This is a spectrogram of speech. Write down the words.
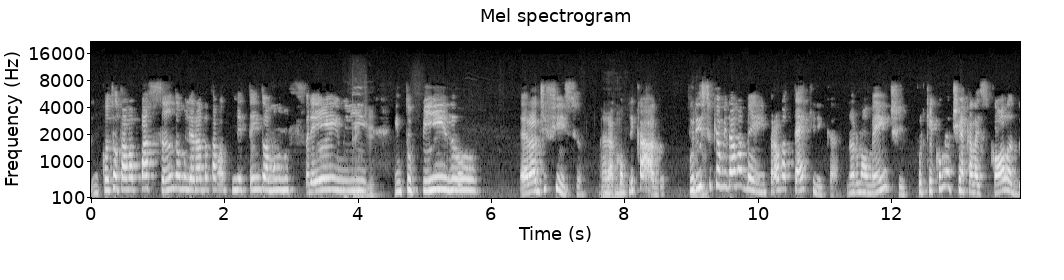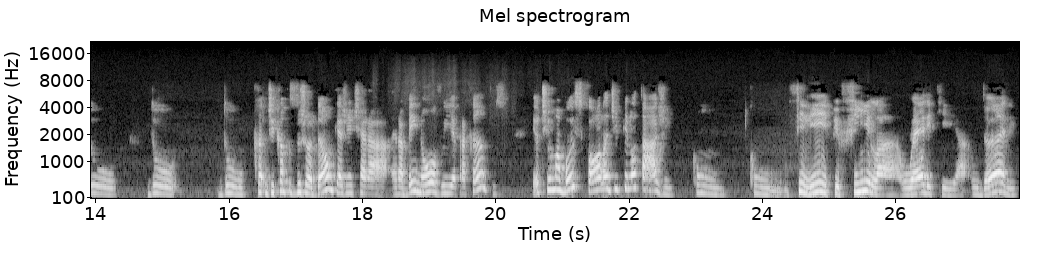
Enquanto eu tava passando, a mulherada tava metendo a mão no freio e Entendi. entupindo. Era difícil. Era Uhum. complicado. Por Uhum. isso que eu me dava bem em prova técnica, normalmente, porque como eu tinha aquela escola do, do, do de Campos do Jordão, que a gente era, era bem novo e ia para Campos, eu tinha uma boa escola de pilotagem com com Felipe, o Fila, o Eric, a- o Dani,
